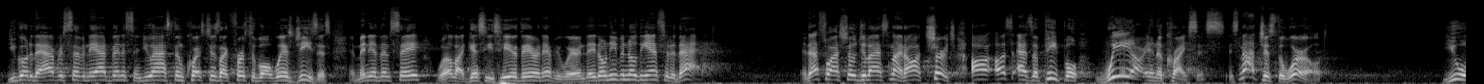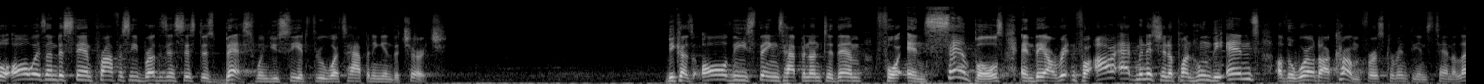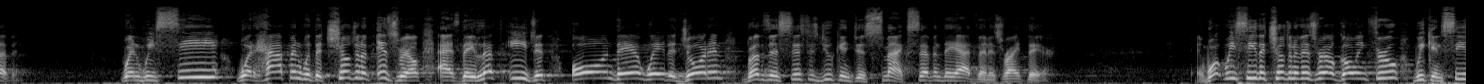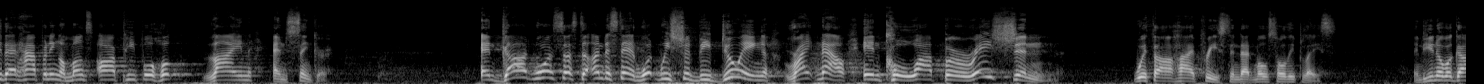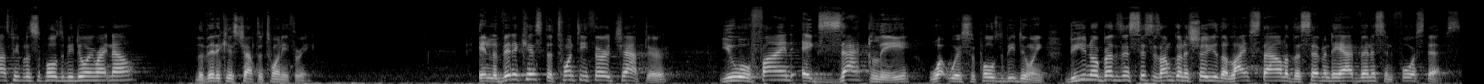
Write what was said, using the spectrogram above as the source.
You go to the average Seventh day Adventist and you ask them questions like, first of all, where's Jesus? And many of them say, well, I guess he's here, there, and everywhere. And they don't even know the answer to that. And that's why I showed you last night. Our church, our, us as a people, we are in a crisis. It's not just the world. You will always understand prophecy, brothers and sisters, best when you see it through what's happening in the church because all these things happen unto them for ensamples, and they are written for our admonition upon whom the ends of the world are come. 1 Corinthians 10 11. When we see what happened with the children of Israel as they left Egypt on their way to Jordan, brothers and sisters, you can just smack Seventh day Adventists right there. And what we see the children of Israel going through, we can see that happening amongst our people, hook, line, and sinker. And God wants us to understand what we should be doing right now in cooperation with our high priest in that most holy place. And do you know what God's people are supposed to be doing right now? Leviticus chapter 23. In Leviticus, the 23rd chapter, you will find exactly what we're supposed to be doing. Do you know, brothers and sisters, I'm going to show you the lifestyle of the Seventh day Adventists in four steps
